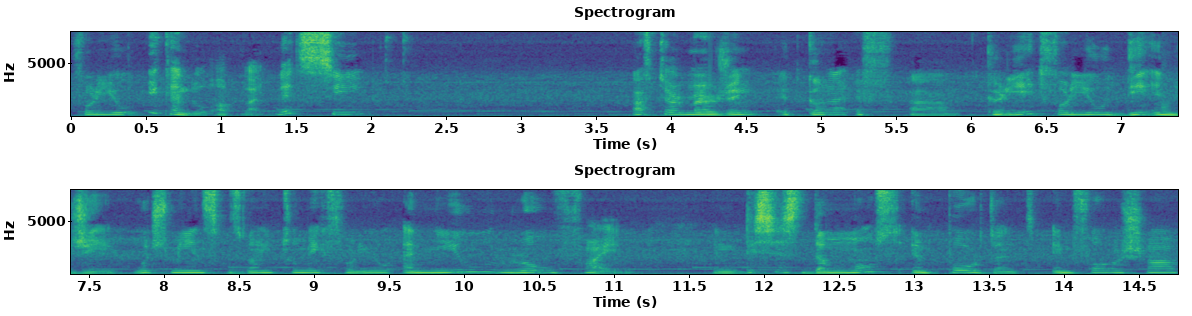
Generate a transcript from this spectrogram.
for you you can do apply. Let's see. After merging it's gonna um, create for you DNG which means it's going to make for you a new raw file. And this is the most important in Photoshop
